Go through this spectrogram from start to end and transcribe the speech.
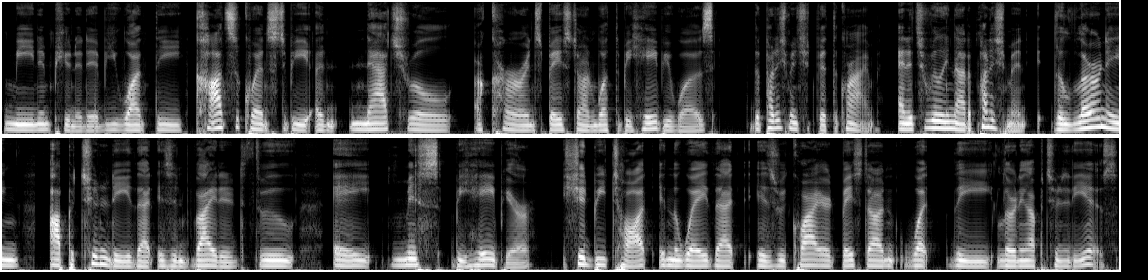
mean and punitive. You want the consequence to be a natural occurrence based on what the behavior was, the punishment should fit the crime. And it's really not a punishment. The learning opportunity that is invited through a misbehavior should be taught in the way that is required based on what the learning opportunity is.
